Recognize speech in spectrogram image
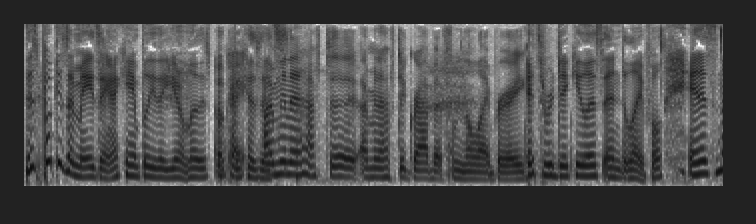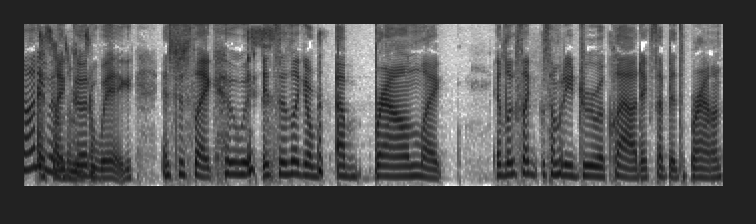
This book is amazing. I can't believe that you don't know this book Okay, because it's, I'm gonna have to. I'm gonna have to grab it from the library. It's ridiculous and delightful, and it's not It even a good amazing. wig. It's just like who? It's just like a a brown like. It looks like somebody drew a cloud, except it's brown.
